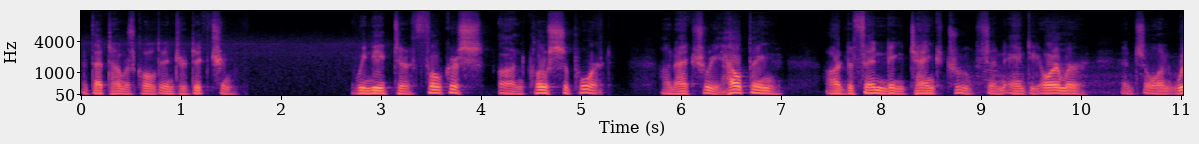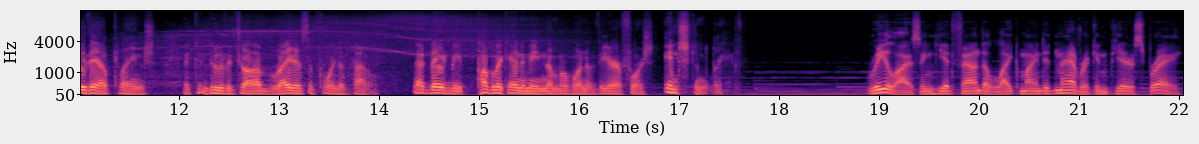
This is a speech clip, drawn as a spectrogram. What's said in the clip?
At that time, it was called interdiction. We need to focus on close support, on actually helping our defending tank troops and anti armor and so on with airplanes that can do the job right at the point of battle. That made me public enemy number one of the Air Force instantly. Realizing he had found a like-minded maverick in Pierre Sprey,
